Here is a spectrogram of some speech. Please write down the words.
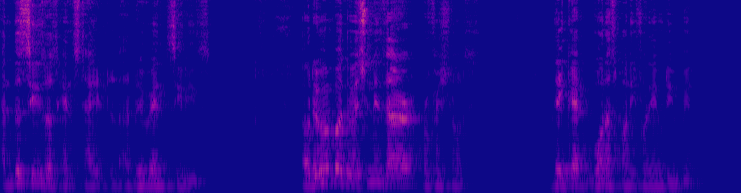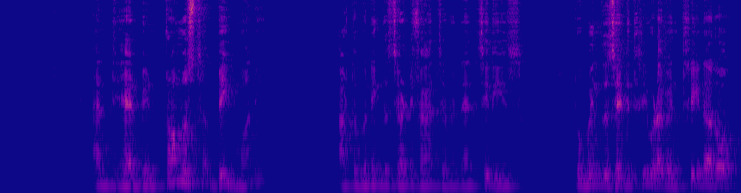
and this series was hence titled a revenge series. Now remember the West Indies are professionals. They get bonus money for every win. And they had been promised big money after winning the 75 and 79 series. To win this 83 would have been three in a row.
